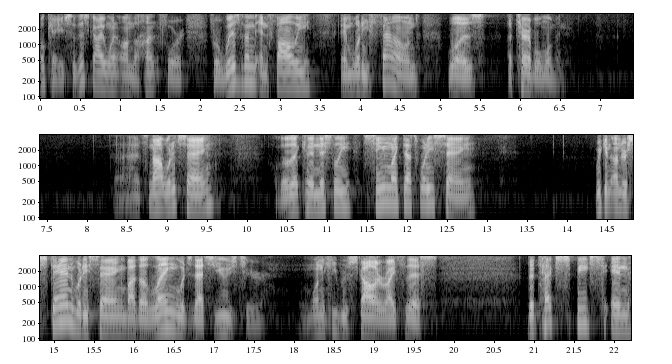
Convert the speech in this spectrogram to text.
okay, so this guy went on the hunt for, for wisdom and folly, and what he found was a terrible woman. That's not what it's saying. Although that can initially seem like that's what he's saying, we can understand what he's saying by the language that's used here. One Hebrew scholar writes this The text speaks in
